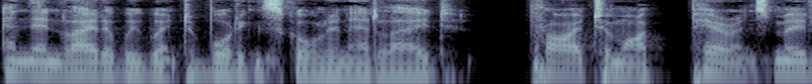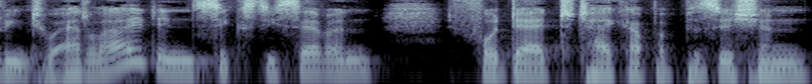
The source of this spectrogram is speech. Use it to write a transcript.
and then later we went to boarding school in Adelaide. Prior to my parents moving to Adelaide in 67 for dad to take up a position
